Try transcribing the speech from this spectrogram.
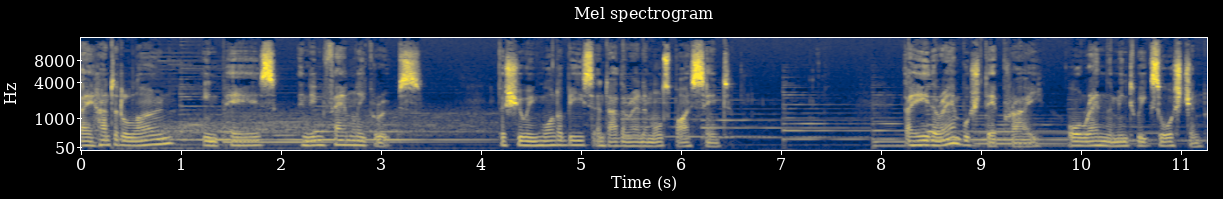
They hunted alone, in pairs, and in family groups, pursuing wallabies and other animals by scent. They either ambushed their prey or ran them into exhaustion.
